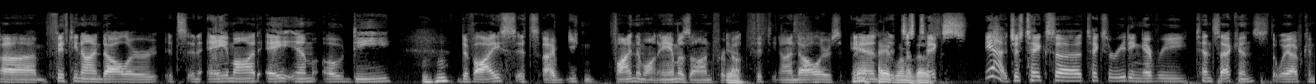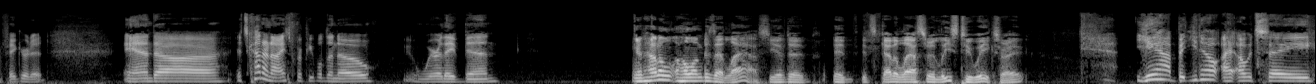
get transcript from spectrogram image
um, fifty-nine dollar. It's an AMOD A M O D device. It's I, you can find them on Amazon for Yeah. about fifty-nine dollars, and I it just takes yeah, it just takes uh, takes a reading every ten seconds. The way I've configured it, and uh, it's kind of nice for people to know where they've been. And how do, how long does that last? You have to it, it's got to last for at least two weeks, right? Yeah, but you know, I, I would say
